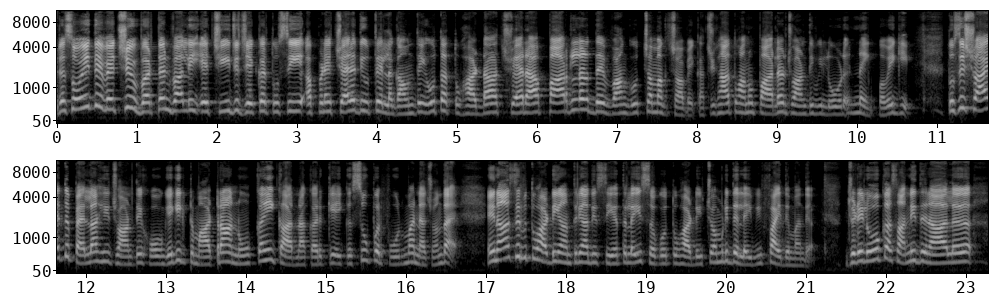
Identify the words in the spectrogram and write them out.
ਰਸੋਈ ਦੇ ਵਿੱਚ ਵਰਤਣ ਵਾਲੀ ਇਹ ਚੀਜ਼ ਜੇਕਰ ਤੁਸੀਂ ਆਪਣੇ ਚਿਹਰੇ ਦੇ ਉੱਤੇ ਲਗਾਉਂਦੇ ਹੋ ਤਾਂ ਤੁਹਾਡਾ ਚਿਹਰਾ ਪਾਰਲਰ ਦੇ ਵਾਂਗੂ ਚਮਕ ਜਾਵੇਗਾ। ਜੀ ਹਾਂ, ਤੁਹਾਨੂੰ ਪਾਰਲਰ ਜਾਣ ਦੀ ਵੀ ਲੋੜ ਨਹੀਂ ਪਵੇਗੀ। ਤੁਸੀਂ ਸ਼ਾਇਦ ਪਹਿਲਾਂ ਹੀ ਜਾਣਦੇ ਹੋਵੋਗੇ ਕਿ ਟਮਾਟਰਾਂ ਨੂੰ ਕਈ ਕਾਰਨਾਂ ਕਰਕੇ ਇੱਕ ਸੁਪਰ ਫੂਡ ਮੰਨਿਆ ਜਾਂਦਾ ਹੈ। ਇਹ ਨਾ ਸਿਰਫ ਤੁਹਾਡੀ ਆਂਤੜੀਆਂ ਦੀ ਸਿਹਤ ਲਈ, ਸਗੋਂ ਤੁਹਾਡੀ ਚਮੜੀ ਦੇ ਲਈ ਵੀ ਫਾਇਦੇਮੰਦ ਹੈ। ਜਿਹੜੇ ਲੋਕ ਆਸਾਨੀ ਦੇ ਨਾਲ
